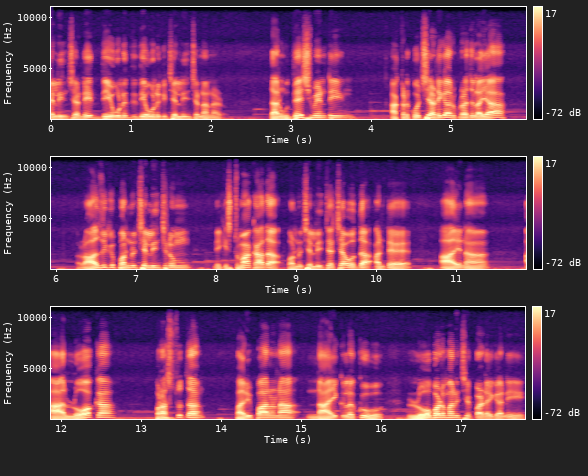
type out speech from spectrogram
చెల్లించండి దేవునిది దేవునికి చెల్లించండి అన్నాడు. దాని ఉద్దేశం ఏంటి? అక్కడికి వచ్చి అడిగారు ప్రజలు అయ్యా రాజుకి పన్ను చెల్లించడం నీకు ఇష్టమా కాదా? పన్ను చెల్లించచ్చా వద్దా? అంటే ఆయన ఆ లోక ప్రస్తుత పరిపాలన నాయకులకు లోబడమని చెప్పాడే కానీ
